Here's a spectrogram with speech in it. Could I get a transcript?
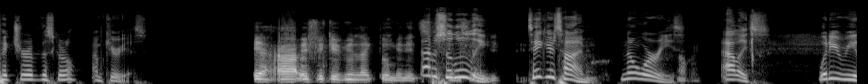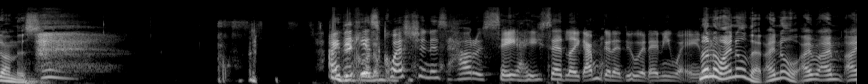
picture of this girl? I'm curious. Yeah, uh, if you give me like 2 minutes. Absolutely. Take your time. No worries. Okay. Alex, what do you read on this? I think his question is how to say he said like I'm gonna do it anyway. No, Like, no, I know that. I know. I'm, I'm, I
